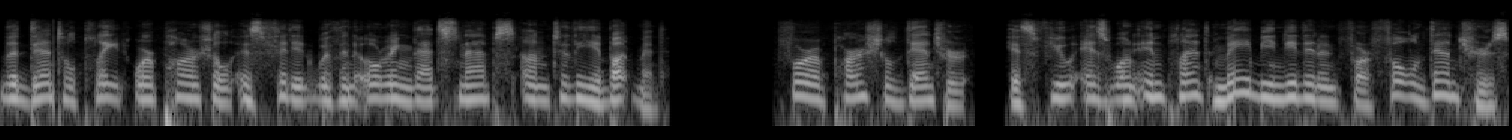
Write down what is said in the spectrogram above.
the dental plate or partial is fitted with an O-ring that snaps onto the abutment. For a partial denture, as few as one implant may be needed and for full dentures,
